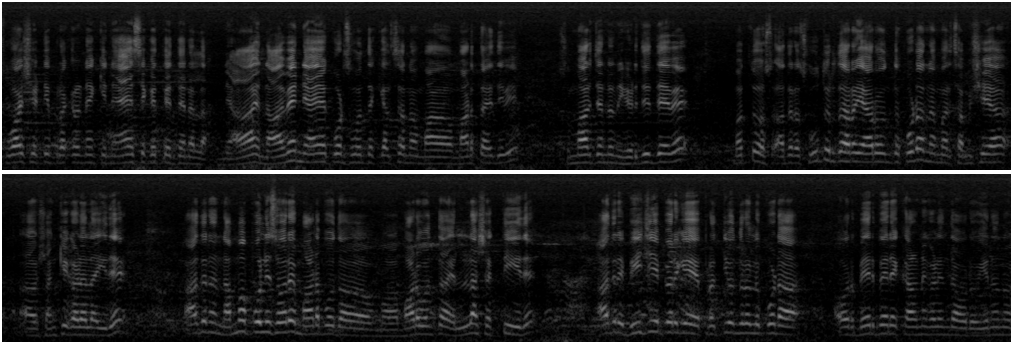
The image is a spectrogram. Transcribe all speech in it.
ಸುಭಾಷ್ ಶೆಟ್ಟಿ ಪ್ರಕರಣಕ್ಕೆ ನ್ಯಾಯ ಸಿಗುತ್ತೆ ಅಂತೇನಲ್ಲ. ನ್ಯಾಯ, ನಾವೇ ನ್ಯಾಯ ಕೊಡಿಸುವಂಥ ಕೆಲಸ ನಾವು ಮಾಡ್ತಾ ಇದ್ದೀವಿ. ಸುಮಾರು ಜನರನ್ನು ಹಿಡಿದಿದ್ದೇವೆ. ಮತ್ತು ಅದರ ಸೂತ್ರಧಾರ ಯಾರು ಅಂತ ಕೂಡ ನಮ್ಮ ಸಂಶಯ ಶಂಕೆಗಳೆಲ್ಲ ಇದೆ. ಅದನ್ನು ನಮ್ಮ ಪೊಲೀಸವರೇ ಮಾಡಬಹುದು ಮಾಡುವಂಥ ಎಲ್ಲ ಶಕ್ತಿ ಇದೆ. ಆದರೆ ಬಿ ಜೆ ಪಿಯವರಿಗೆ ಪ್ರತಿಯೊಂದರಲ್ಲೂ ಕೂಡ ಅವರು ಬೇರೆ ಬೇರೆ ಕಾರಣಗಳಿಂದ ಅವರು ಏನೇನೋ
